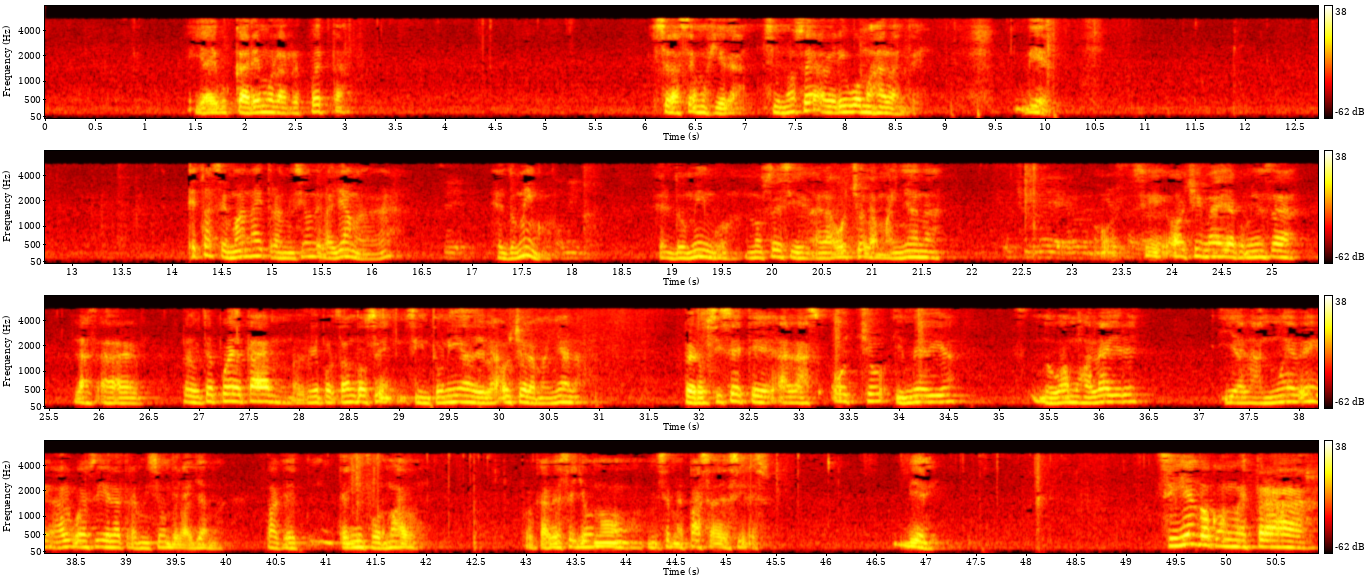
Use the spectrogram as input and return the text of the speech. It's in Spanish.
Y ahí buscaremos la respuesta y se la hacemos llegar. Si no se averiguo más adelante. Bien. Esta semana hay transmisión de la llama, ¿verdad? Sí. El domingo. Domingo. El domingo, no sé si a las 8 de la mañana. Ocho y media creo que o- empieza. sí, 8 y media comienza las. pero usted puede estar reportando sin- sintonía de las 8 de la mañana. Pero sí sé que a las 8 y media nos vamos al aire y a las 9, algo así, es la transmisión de la llama, para que estén informados. Porque a veces yo no, se me pasa decir eso. Bien. Siguiendo con nuestra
